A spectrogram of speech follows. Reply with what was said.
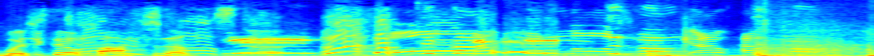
we're still faster than. Oh, Lord, go out.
